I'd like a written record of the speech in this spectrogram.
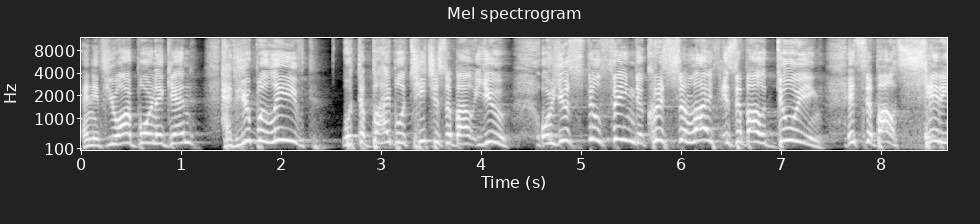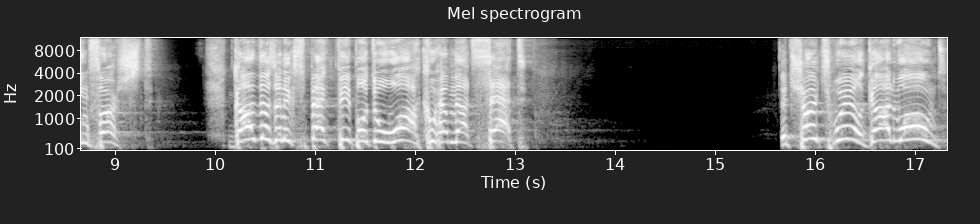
And if you are born again, have you believed what the Bible teaches about you? Or you still think the Christian life is about doing, it's about sitting first. God doesn't expect people to walk who have not sat. The church will, God won't.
